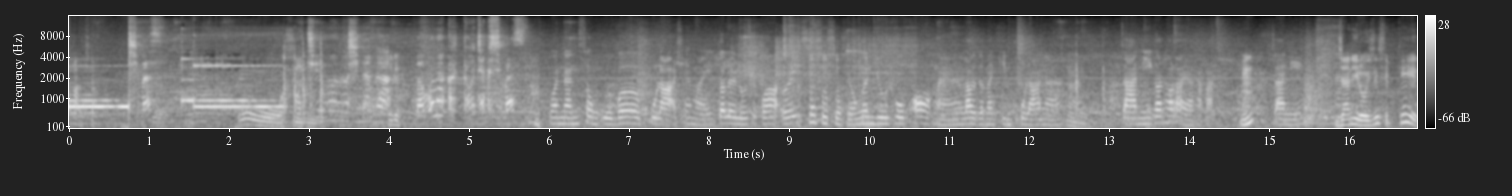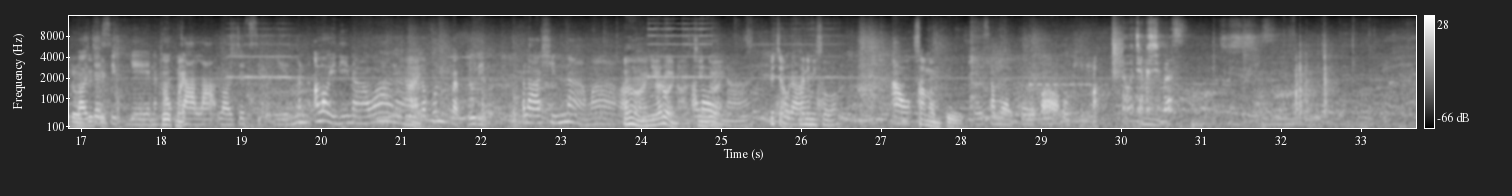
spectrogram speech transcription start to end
อ่ะใช่ します โอ้ ご ซีดี 注文の品がいいですまもなく到着します วันนั้นส่งอูเบอร์คูระใช่ไหม ก็เลยรู้สึกว่า เอ้ย そうそうそう เดี๋ยวเงิน YouTube ออกนะ เราจะมากินคูระนะ は จานนี้ก็เท่าไหร่อะคะปะ いん จานนี้ ジャニーロイジス計ロイジス170 เยนนะ ถู คะ กไหม จานละ 170 เยน มันอร่อยดีนะว่านะ ใช่ แล้วก็แบบดูดิ ปลาชิ้นหนามากอะ うんアニアロイな อ チン ร่ ド อย イ นะ えちゃんカニ味噌は เอา サーモンปู เออสมองปูก็โอเค あ到着します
